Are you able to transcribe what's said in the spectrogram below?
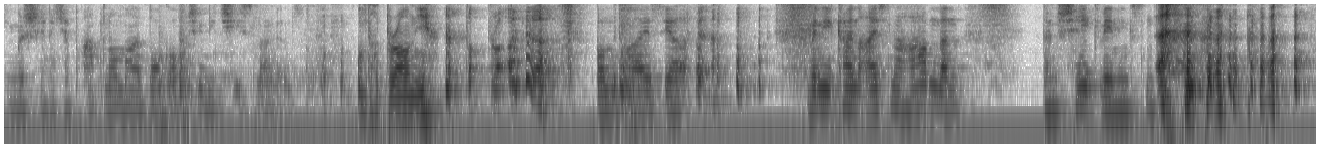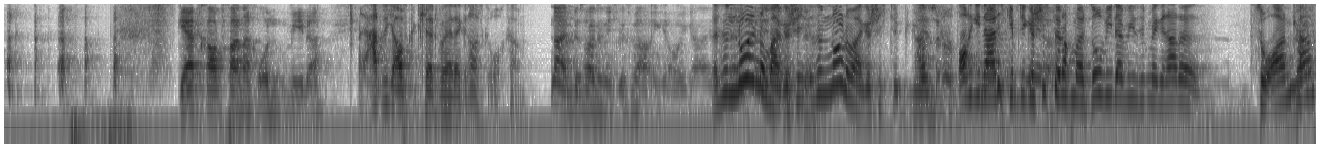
King bestellen? Ich habe abnormal Bock auf Chili Cheese Nuggets. Und Hot Brownie. Doch, Bro. Aber mit Eis, ja. Wenn die kein Eis mehr haben, dann, dann Shake wenigstens. Gertraud, fahr nach unten wieder. Hat sich aufgeklärt, woher der Grasgeruch kam. Nein, bis heute nicht. Ist mir auch eigentlich auch egal. Das ist eine ja Nullnummer-Geschichte ist eine Nullnummer-Geschichte gewesen. Absolut. Original, ich gebe die Geschichte nochmal so wieder, wie sie mir gerade zu Ohren kam.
